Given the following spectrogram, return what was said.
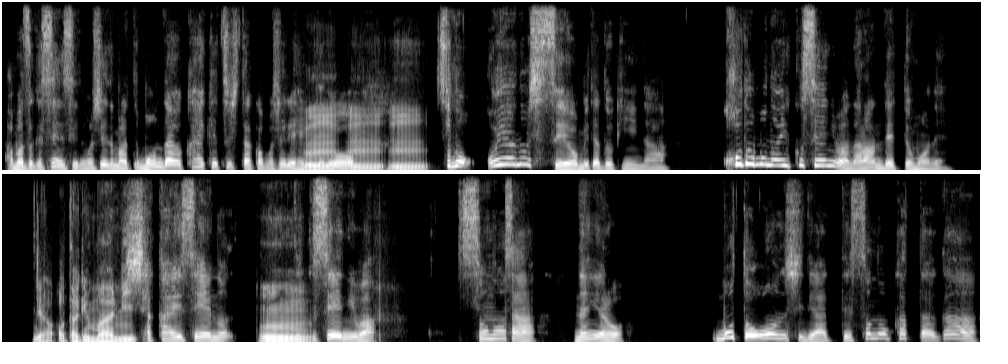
甘酒先生に教えてもらって問題を解決したかもしれへんけど、うんうんうん。その親の姿勢を見た時にな子供の育成にはならんでって思うねいや、当たり前に。ん。社会性のうん育。成には、そのさ何やろ元恩師であってその方が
